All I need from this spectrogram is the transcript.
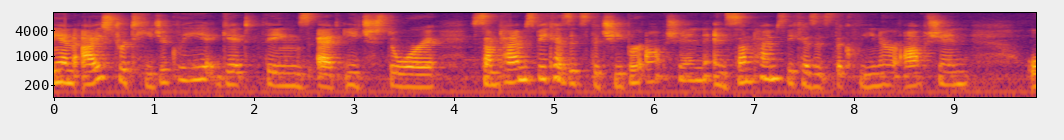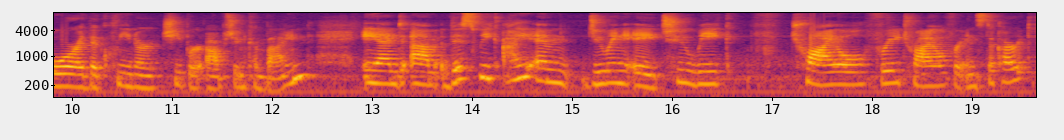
And I strategically get things at each store sometimes because it's the cheaper option and sometimes because it's the cleaner option or the cleaner, cheaper option combined. And um, this week I am doing a two week trial, free trial for Instacart.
